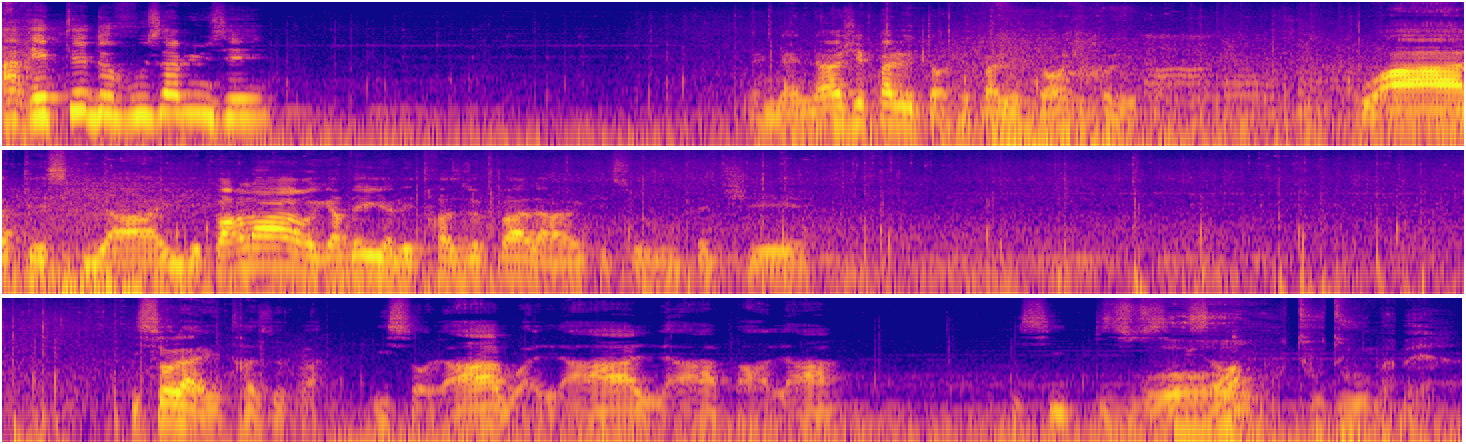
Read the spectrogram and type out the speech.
Arrêtez de vous amuser. Non, j'ai pas le temps, j'ai pas le temps, j'ai pas le temps. Quoi? Qu'est-ce qu'il y a? Il est par là, regardez, il y a les traces de pas là. Qu'est-ce que vous me faites chier Ils sont là, les traces de pas. Ils sont là, voilà, là, par là. Ici, c'est ça. Oh, tout doux, ma belle.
